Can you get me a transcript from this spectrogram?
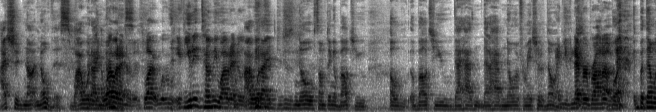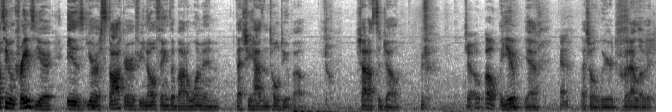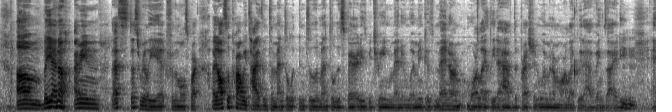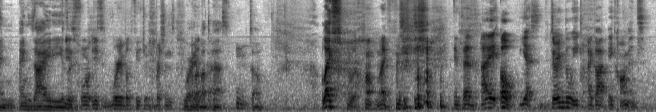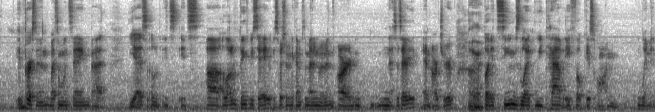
I should not know this. Why would I? Know why would I know this? Why? If you didn't tell me, why would I know this? Why would I just know something about you, oh, about you that has that I have no information of knowing? And you've never brought up. But but then what's even crazier is you're a stalker if you know things about a woman that she hasn't told you about. Shout outs to Joe. Joe. Oh, you? Yeah. Yeah. That's so weird, but I love it. Um, but yeah, no, I mean that's that's really it for the most part. It also probably ties into mental into the mental disparities between men and women because men are more likely to have depression, women are more likely to have anxiety, and anxiety is a, for. He's worried about the future. Depression's worried about the past. Mm. So life. Oh my. Intense. I oh yes. During the week, I got a comment in person by someone saying that yes, it's it's uh, a lot of the things we say, especially when it comes to men and women, are necessary and are true. Okay. But it seems like we have a focus on women,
